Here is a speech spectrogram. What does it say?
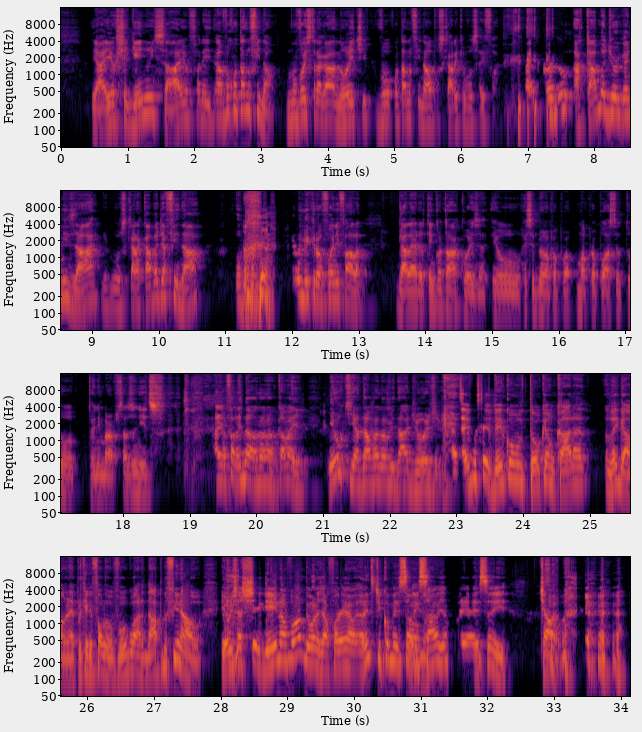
E aí eu cheguei no ensaio, eu falei, ah, vou contar no final. Não vou estragar a noite, vou contar no final pros caras que eu vou sair fora. Aí quando acaba de organizar, os caras acabam de afinar, o Bruno no microfone e fala, galera, eu tenho que contar uma coisa. Eu recebi uma, uma proposta, eu tô, tô indo embora pros Estados Unidos. Aí eu falei, não, não, não, calma aí. Eu que ia dar uma novidade hoje. Mas aí você vê como o Toca é um cara legal, né? Porque ele falou, vou guardar pro final. Eu já cheguei na voadora, já falei, antes de começar o Toma. ensaio, eu já falei, é isso aí. Tchau. Então,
